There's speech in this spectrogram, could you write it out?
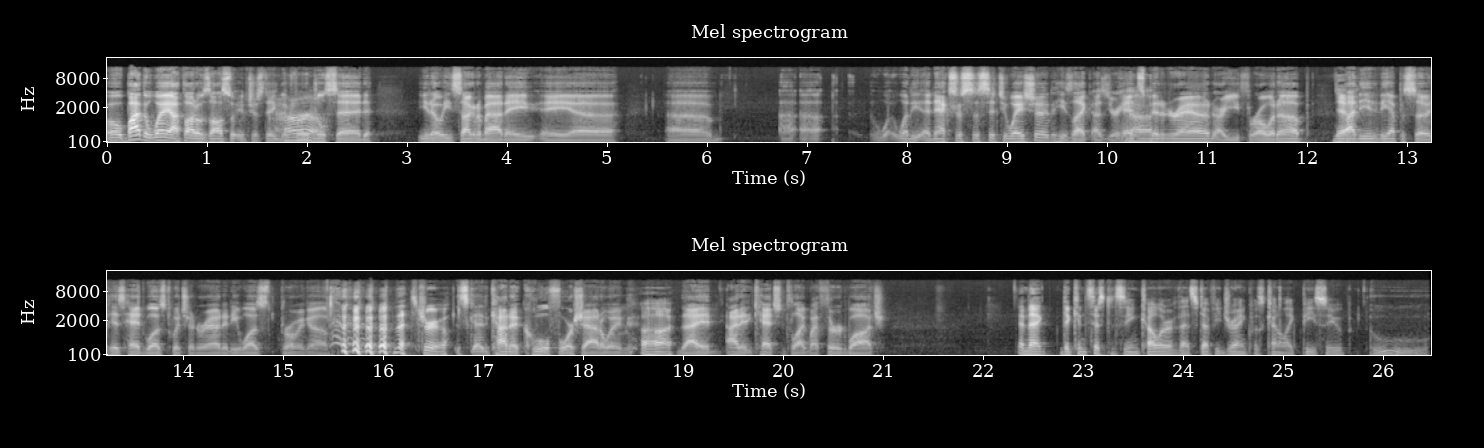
Oh, by the way, I thought it was also interesting that Oh. Virgil said, you know, he's talking about a a uh, um, uh, uh, what, what an exorcist situation. He's like, "Is your head Uh-huh. spinning around? Are you throwing up?" Yeah. By the end of the episode, his head was twitching around and he was throwing up. that's true. it's kind of cool foreshadowing Uh-huh. that I didn't, I didn't catch until like my third watch. And that the consistency and color of that stuff he drank was kind of like pea soup. Ooh,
